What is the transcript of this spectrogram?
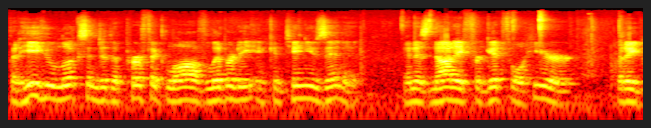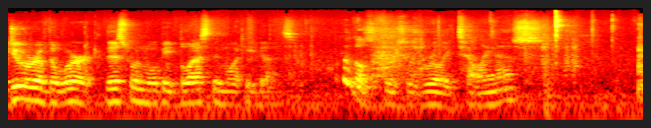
But he who looks into the perfect law of liberty and continues in it, and is not a forgetful hearer, but a doer of the work, this one will be blessed in what he does. What are those verses really telling us? You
